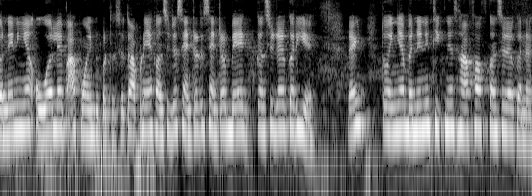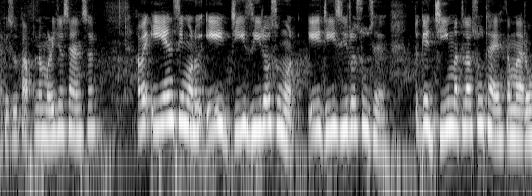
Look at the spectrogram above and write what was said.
બંનેની અહીંયા ઓવરલેપ આ પોઈન્ટ ઉપર થશે. તો આપણે અહીંયા કન્સિડર સેન્ટર સેન્ટર બે કન્સિડર કરીએ રાઈટ તો અહીંયા બંનેની થિકનેસ હાફ હાફ કન્સિડર કરી નાખીશું. તો આપણને મળી જશે આન્સર હવે એએનસી મળો એ જી ઝીરો શું મળો એ જી ઝીરો શું છે? તો કે જી મતલબ શું થાય? તમારો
